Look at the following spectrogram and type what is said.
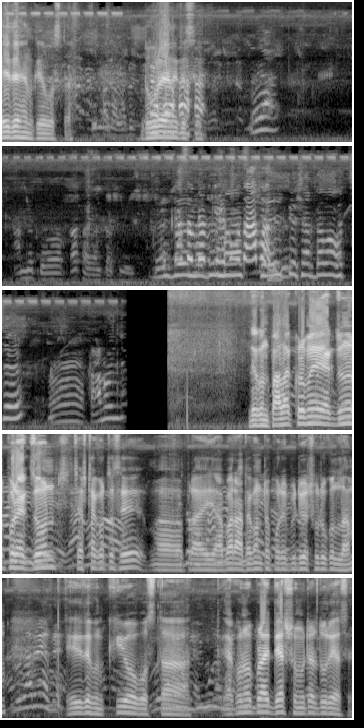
এই দেখেন কি অবস্থা। দৌড়ে নিতেছে দেখুন, পালাক্রমে একজনের পর একজন চেষ্টা করতেছে প্রায় আবার আধা ঘণ্টা পরে ভিডিও শুরু করলাম। এই দেখুন, কি অবস্থা। এখনও প্রায় দেড়শো মিটার দূরে আছে।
